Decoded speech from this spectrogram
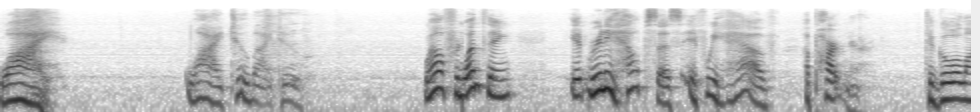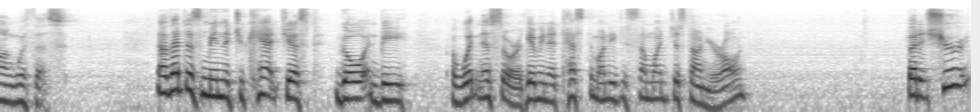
Why? Why two by two? Well, for one thing, it really helps us if we have a partner to go along with us. Now, that doesn't mean that you can't just go and be a witness or giving a testimony to someone just on your own. But it sure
